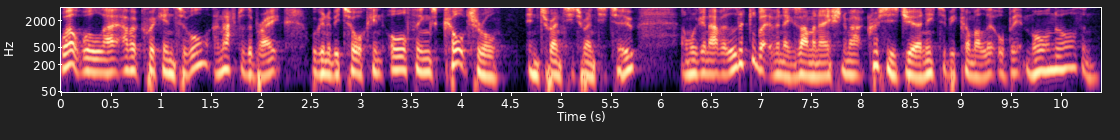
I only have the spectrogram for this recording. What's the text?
Well, we'll uh, have a quick interval, and after the break, we're going to be talking all things cultural in 2022, and we're going to have a little bit of an examination about Chris's journey to become a little bit more northern.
